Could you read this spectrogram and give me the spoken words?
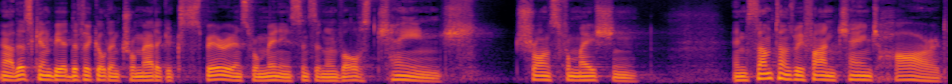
Now, this can be a difficult and traumatic experience for many since it involves change, transformation, and sometimes we find change hard.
